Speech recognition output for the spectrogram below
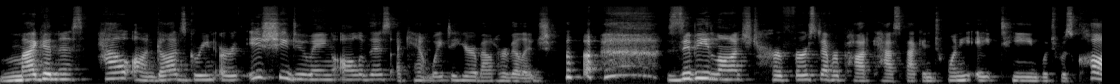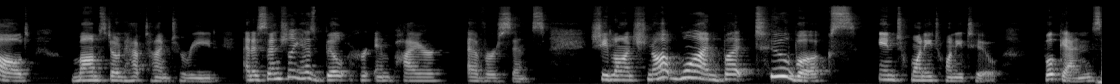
My goodness, how on God's green earth is she doing all of this? I can't wait to hear about her village. Zibby launched her first ever podcast back in 2018, which was called Moms Don't Have Time to Read, and essentially has built her empire ever since. She launched not one, but two books in 2022 Bookends,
